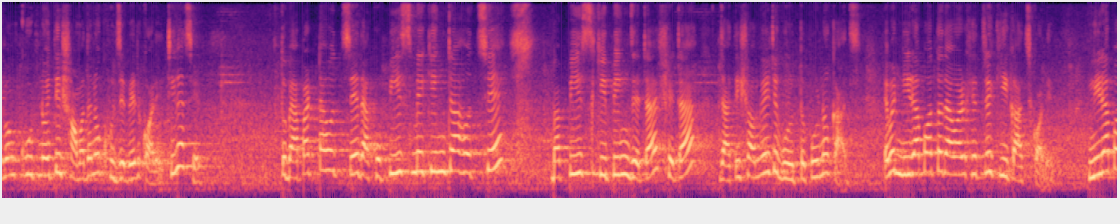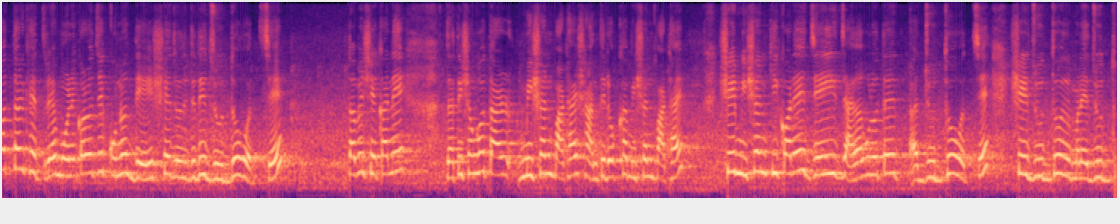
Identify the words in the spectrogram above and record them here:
এবং কূটনৈতিক সমাধানও খুঁজে বের করে, ঠিক আছে? তো ব্যাপারটা হচ্ছে, দেখো পিস মেকিংটা হচ্ছে বা পিস কিপিং যেটা, সেটা জাতিসংঘের একটি গুরুত্বপূর্ণ কাজ। এবার নিরাপত্তা দেওয়ার ক্ষেত্রে কি কাজ করে? নিরাপত্তার ক্ষেত্রে মনে করো যে কোনো দেশে যদি যদি যুদ্ধ হচ্ছে, তবে সেখানে জাতিসংঘ তার মিশন পাঠায়, শান্তিরক্ষা মিশন পাঠায়। সেই মিশন কি করে? যেই জায়গাগুলোতে যুদ্ধ হচ্ছে, সেই যুদ্ধ মানে যুদ্ধ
